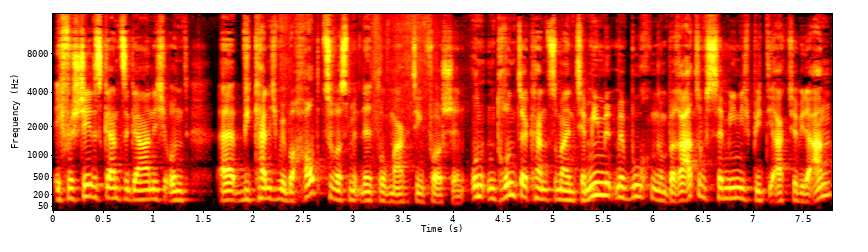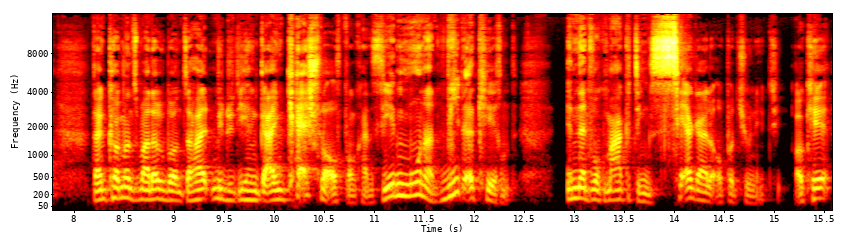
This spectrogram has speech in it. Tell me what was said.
ich verstehe das Ganze gar nicht und äh, wie kann ich mir überhaupt sowas mit Network Marketing vorstellen? Unten drunter kannst du meinen Termin mit mir buchen, einen Beratungstermin, ich biete die aktuell wieder an. Dann können wir uns mal darüber unterhalten, wie du dir einen geilen Cashflow aufbauen kannst. Jeden Monat wiederkehrend im Network Marketing. Sehr geile Opportunity, okay?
